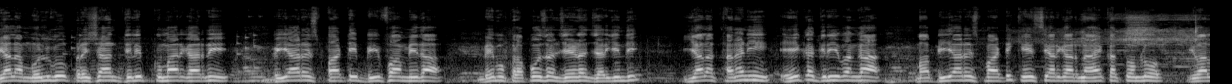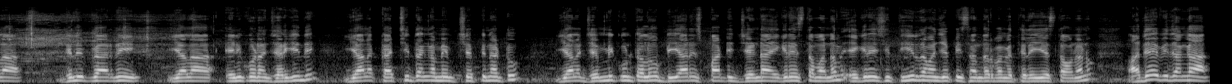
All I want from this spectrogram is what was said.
ఇలా ములుగు ప్రశాంత్ దిలీప్ కుమార్ గారిని బీఆర్ఎస్ పార్టీ బీఫామ్ మీద మేము ప్రపోజల్ చేయడం జరిగింది. ఇవాళ తనని ఏకగ్రీవంగా మా బీఆర్ఎస్ పార్టీ కేసీఆర్ గారి నాయకత్వంలో ఇవాళ దిలీప్ గారిని ఇలా ఎన్నుకోవడం జరిగింది. ఇవాళ ఖచ్చితంగా మేము చెప్పినట్టు ఇవాళ జమ్మికుంటలో బీఆర్ఎస్ పార్టీ జెండా ఎగిరేస్తామన్నాం ఎగిరేసి తీరినామని చెప్పి సందర్భంగా తెలియజేస్తా ఉన్నాను. అదేవిధంగా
